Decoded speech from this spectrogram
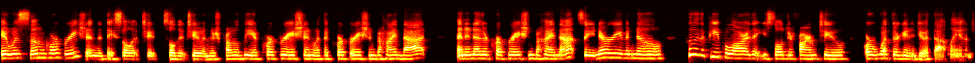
it was some corporation that they sold it to sold it to and there's probably a corporation with a corporation behind that and another corporation behind that so you never even know who the people are that you sold your farm to or what they're going to do with that land.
